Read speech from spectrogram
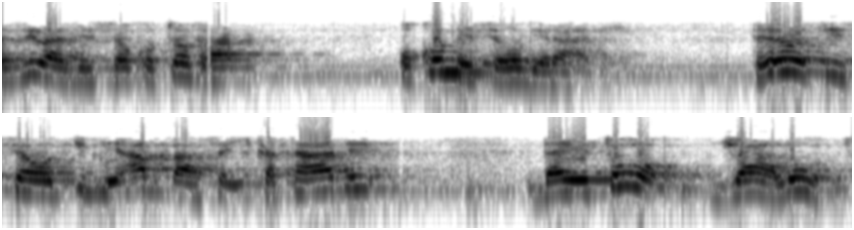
razilaze se oko toga, o kome se ovdje radi. Prenosi se od Ibni Abbasa i Katade, da je to džalut,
